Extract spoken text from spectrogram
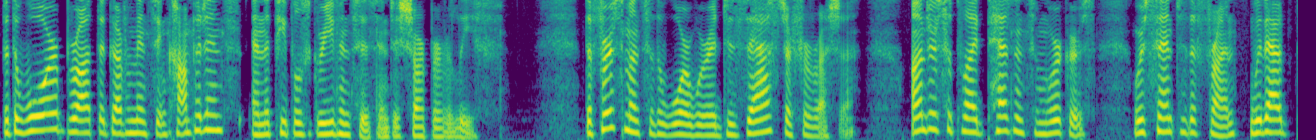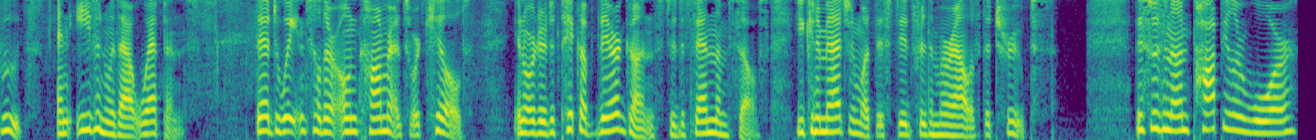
But the war brought the government's incompetence and the people's grievances into sharper relief. The first months of the war were a disaster for Russia Undersupplied peasants and workers were sent to the front without boots and even without weapons. They had to wait until their own comrades were killed in order to pick up their guns to defend themselves. You can imagine what this did for the morale of the troops. This was an unpopular war,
